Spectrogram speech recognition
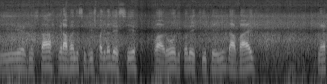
E a gente está gravando esse vídeo para agradecer o Haroldo, toda a equipe aí da Vibe, né,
